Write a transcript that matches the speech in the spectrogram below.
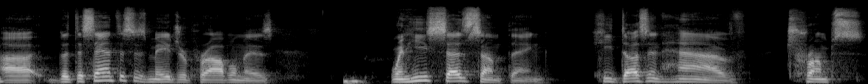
Uh, but DeSantis's major problem is when he says something, he doesn't have Trump's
